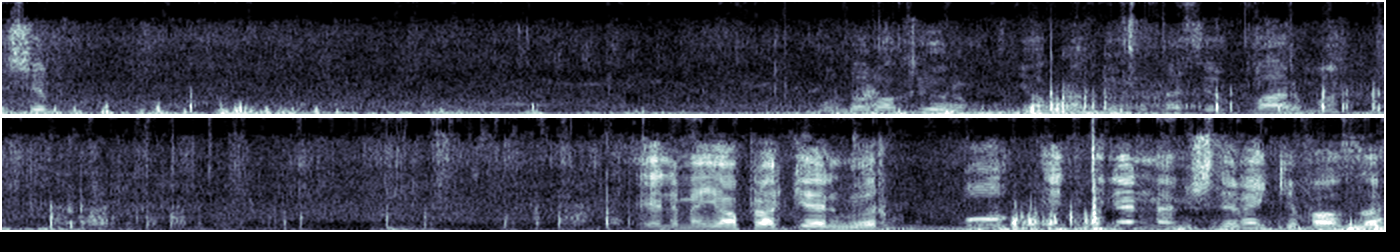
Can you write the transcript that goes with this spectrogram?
eşim. Bunda bakıyorum yaprak dökülmesi var mı? Elime yaprak gelmiyor. Bu etkilenmemiş demek ki fazla.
